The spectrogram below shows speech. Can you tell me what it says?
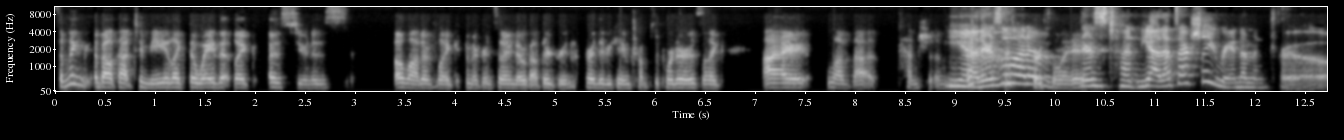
something about that to me, like the way that like as soon as a lot of like immigrants that I know got their green card, they became Trump supporters. Like I love that tension. Yeah, there's a lot of there's ton yeah, that's actually random and true.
